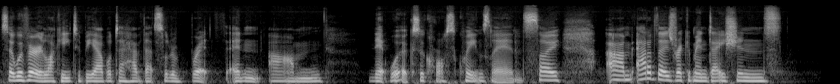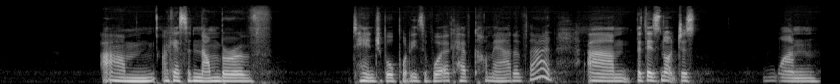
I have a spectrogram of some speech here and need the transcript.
So we're very lucky to be able to have that sort of breadth and um, networks across Queensland. So um, out of those recommendations, um, I guess a number of tangible bodies of work have come out of that. Um, but there's not just one,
